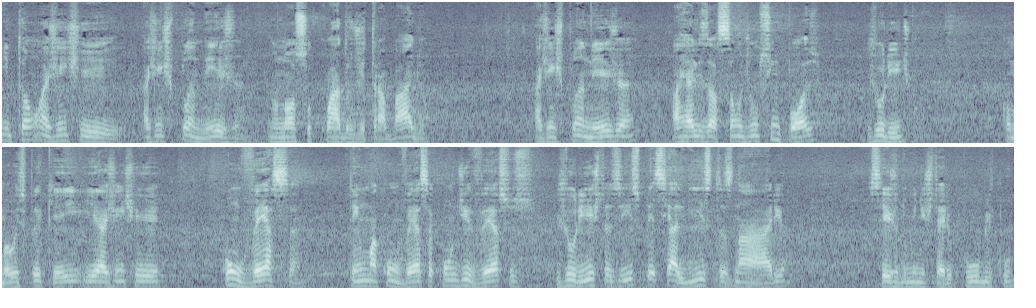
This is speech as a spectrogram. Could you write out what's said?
Então a gente, a gente planeja no nosso quadro de trabalho, a gente planeja a realização de um simpósio jurídico como eu expliquei, e a gente conversa, tem uma conversa com diversos juristas e especialistas na área, seja do Ministério Público,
